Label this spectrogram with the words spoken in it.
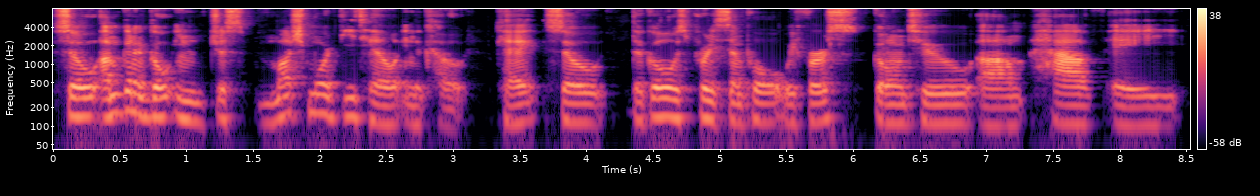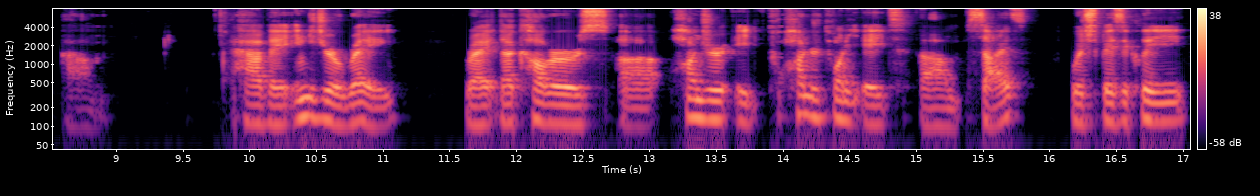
So I'm going to go in just much more detail in the code. Okay, so the goal is pretty simple. We first going to um, have a um, have a integer array, right, that covers uh, 128 um, size, which basically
